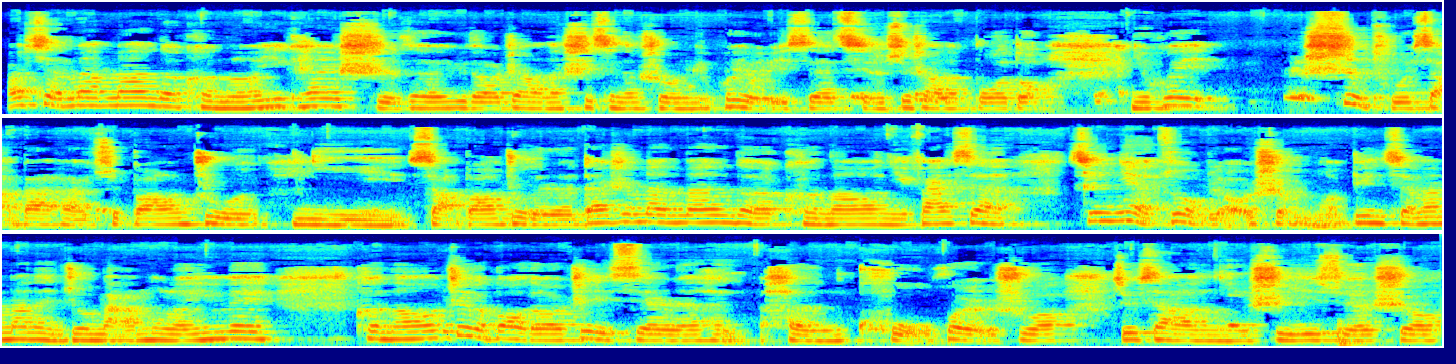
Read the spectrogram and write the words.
而且慢慢的，可能一开始在遇到这样的事情的时候，你会有一些情绪上的波动，你会试图想办法去帮助你想帮助的人，但是慢慢的，可能你发现其实你也做不了什么，并且慢慢的你就麻木了，因为可能这个报道这些人很很苦，或者说就像你是医学生，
